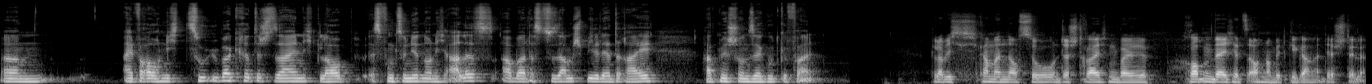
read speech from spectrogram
Ähm, einfach auch nicht zu überkritisch sein. Ich glaube, es funktioniert noch nicht alles, aber das Zusammenspiel der drei hat mir schon sehr gut gefallen. Glaube ich, kann man auch so unterstreichen. Bei Robben wäre ich jetzt auch noch mitgegangen an der Stelle.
